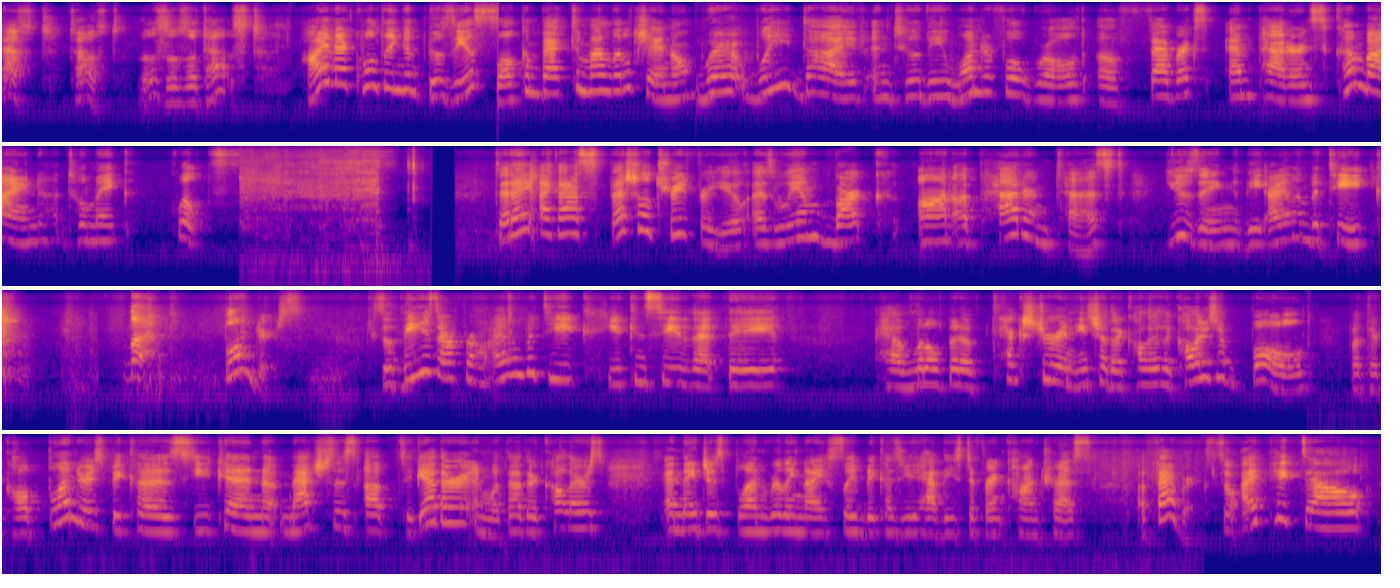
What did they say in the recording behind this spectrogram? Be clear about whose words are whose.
Speaker 1: Test, test, this is a test. Hi there quilting enthusiasts! Welcome back to my little channel where we dive into the wonderful world of fabrics and patterns combined to make quilts. Today I got a special treat for you as we embark on a pattern test using the Island Batik blenders. So these are from Island Batik. You can see that they have a little bit of texture in each of their colors. The colors are bold, but they're called blenders because you can match this up together and with other colors, and they just blend really nicely because you have these different contrasts of fabrics. So I picked out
